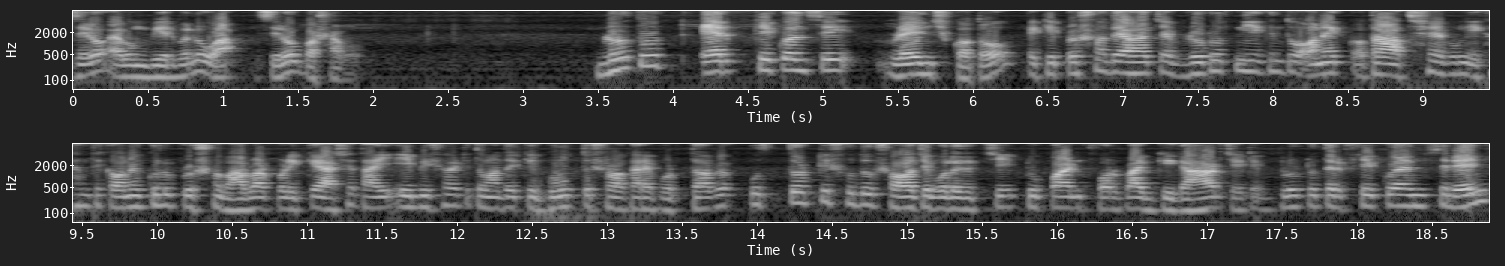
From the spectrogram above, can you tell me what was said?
জিরো এবং বি এর ভ্যালু জিরো বসাবো। ব্লুটুথ এর ফ্রিকোয়েন্সি রেঞ্জ কত? একটি প্রশ্ন দেওয়া হচ্ছে ব্লুটুথ নিয়ে কিন্তু অনেক কথা আছে এবং এখান থেকে অনেকগুলো প্রশ্ন বারবার পরীক্ষায় আসে, তাই এই বিষয়টি তোমাদেরকে গুরুত্ব সহকারে পড়তে হবে। উত্তরটি শুধু সহজে বলে দিচ্ছি two point four five gigahertz এটি ব্লুটুথের ফ্রিকোয়েন্সি রেঞ্জ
